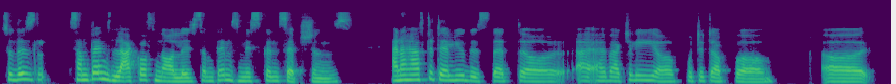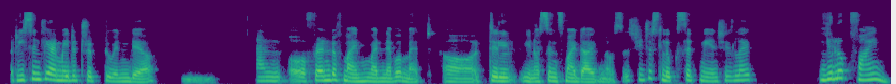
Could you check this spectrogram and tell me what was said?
So there's sometimes lack of knowledge sometimes misconceptions. And i have to tell you this that uh, I, have actually uh, put it up uh, uh recently I made a trip to India. Mm. And a friend of mine whom I'd never met uh, till, you know, since my diagnosis, she just looks at me and she's like, You look fine.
